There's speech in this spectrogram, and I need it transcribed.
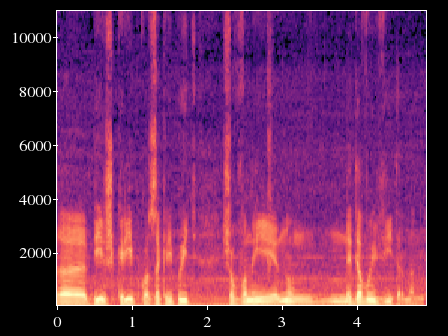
е, більш кріпко закріпити, щоб вони ну, не давив вітер на них.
